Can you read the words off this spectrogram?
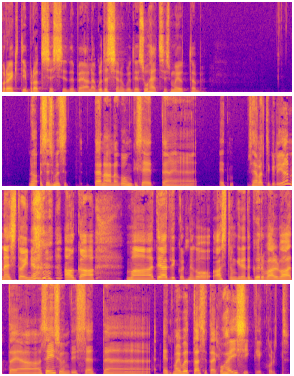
projekti protsesside peale, kuidas see nagu teie suhet siis mõjutab? no selles mõttes, et täna nagu ongi see, et et see alati küll ei õnnestu, onju, aga ma teadlikult nagu astungi nende kõrvalvaataja seisundisse, et, et ma ei võta seda kohe isiklikult,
